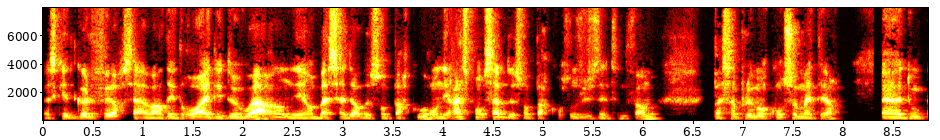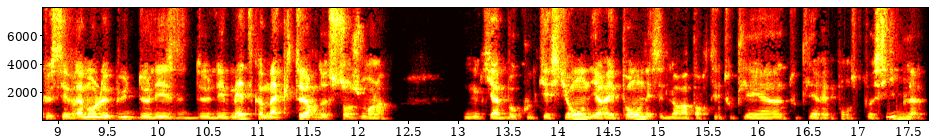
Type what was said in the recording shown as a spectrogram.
Parce qu'être golfeur, c'est avoir des droits et des devoirs. Hein. On est ambassadeur de son parcours, on est responsable de son parcours sous une certaine forme, pas simplement consommateur. Euh, donc c'est vraiment le but de les, de les mettre comme acteurs de ce changement-là. Donc il y a beaucoup de questions, on y répond, on essaie de leur apporter toutes les, euh, toutes les réponses possibles.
